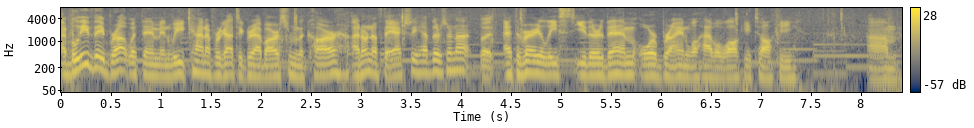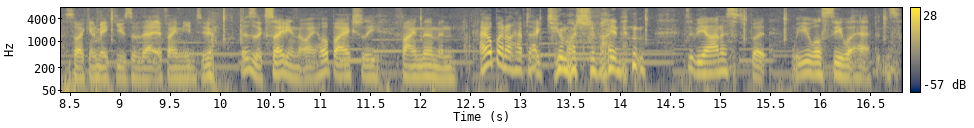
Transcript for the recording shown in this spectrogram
I believe they brought with them, and we kind of forgot to grab ours from the car. I don't know if they actually have theirs or not, but at the very least, either them or Brian will have a walkie-talkie um, so I can make use of that if I need to. This is exciting though. I hope I actually find them and I hope I don't have to hike too much to find them, to be honest, but we will see what happens.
